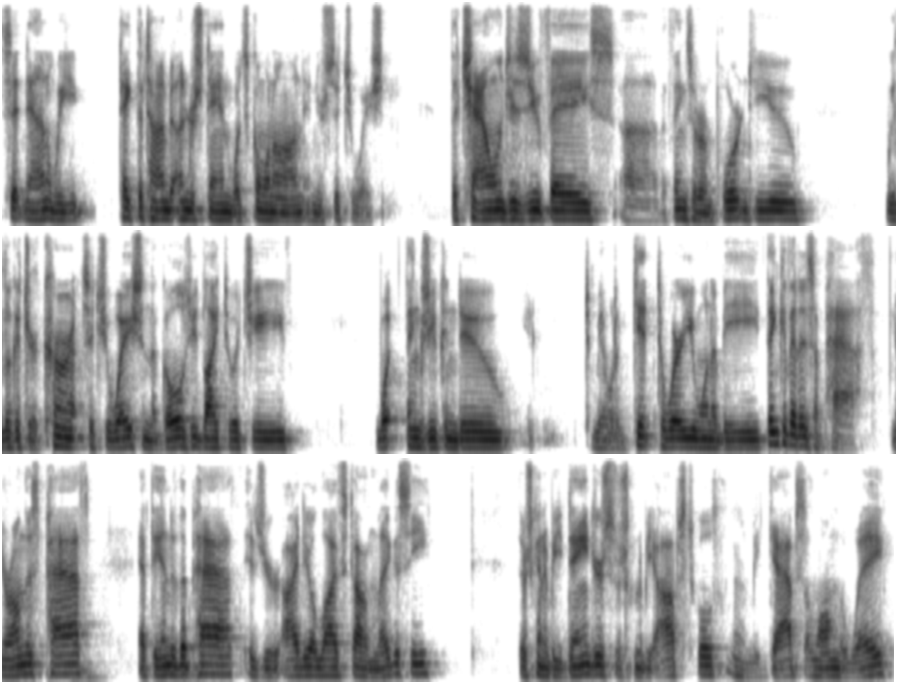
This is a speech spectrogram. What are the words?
sit down and we take the time to understand what's going on in your situation, the challenges you face, uh, the things that are important to you we look at your current situation, the goals you'd like to achieve, what things you can do to be able to get to where you want to be. Think of it as a path. You're on this path. At the end of the path is your ideal lifestyle and legacy. There's going to be dangers, there's going to be obstacles, there's going to be gaps along the way.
